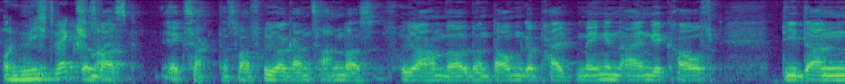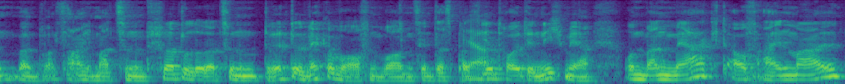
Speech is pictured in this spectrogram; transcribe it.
Und nicht wegschmeißt. Das war, exakt, das war früher ganz anders. Früher haben wir über den Daumen gepeilt Mengen eingekauft, die dann, sage ich mal, zu einem Viertel oder zu einem Drittel weggeworfen worden sind. Das passiert ja. heute nicht mehr. Und man merkt auf einmal,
